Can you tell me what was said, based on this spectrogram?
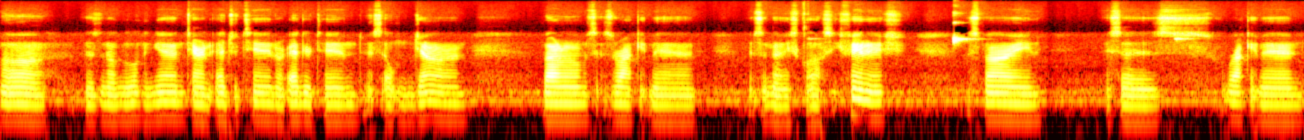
Uh, there's another look again. Taron Egerton or Egerton. It's Elton John. Bottoms is Rocketman. It's a nice glossy finish. The spine. It says Rocketman.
